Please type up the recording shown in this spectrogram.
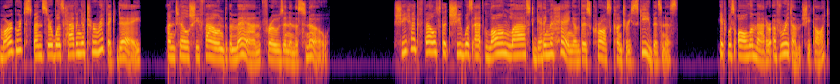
Margaret Spencer was having a terrific day until she found the man frozen in the snow. She had felt that she was at long last getting the hang of this cross country ski business. It was all a matter of rhythm, she thought.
